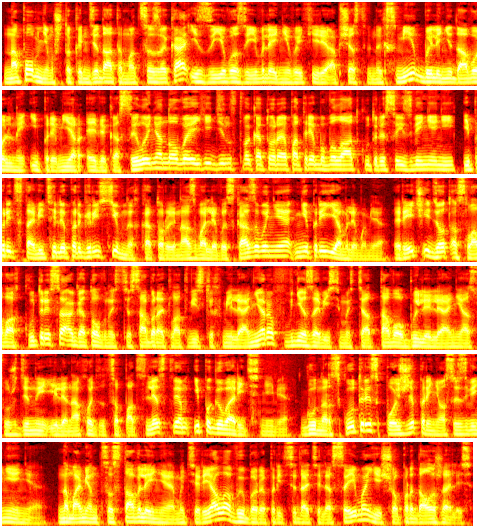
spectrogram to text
Напомним, что кандидатом от ЦЗК из-за его заявлений в эфире общественных СМИ были недовольны и премьер Эвика Сылыня «Новое Единство», который которая потребовала от Кутриса извинений, и представители прогрессивных, которые назвали высказывания неприемлемыми. Речь идет о словах Кутриса о готовности собрать латвийских миллионеров, вне зависимости от того, были ли они осуждены или находятся под следствием, и поговорить с ними. Гуннар Скутрис позже принес извинения. На момент составления материала выборы председателя Сейма еще продолжались.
